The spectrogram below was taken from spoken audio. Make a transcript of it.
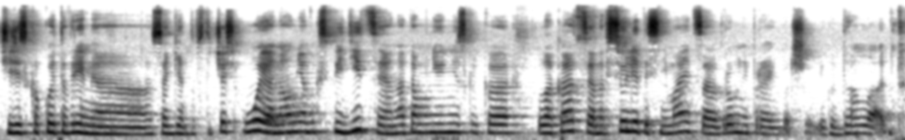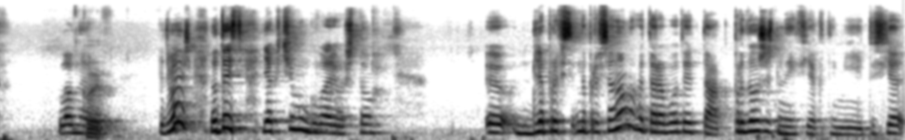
Через какое-то время с агентом встречаюсь. Ой, она у меня в экспедиции, она там у нее несколько локаций, она все лето снимается, огромный проект большой. Я говорю, да ладно. Главное, Кайф. Понимаешь? Ну, то есть, я к чему говорю, что э, для професси- на профессионалов это работает так, продолжительный эффект имеет. То есть я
